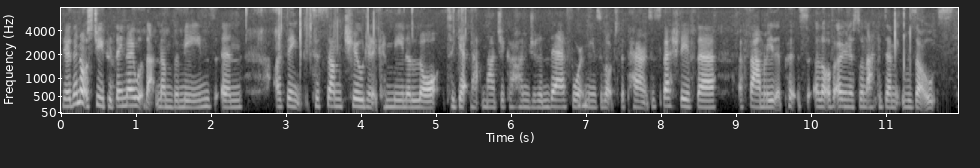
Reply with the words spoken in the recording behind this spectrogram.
you know, they're not stupid. They know what that number means. And I think to some children, it can mean a lot to get that magic 100. And therefore, it means a lot to the parents, especially if they're a family that puts a lot of onus on academic results.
